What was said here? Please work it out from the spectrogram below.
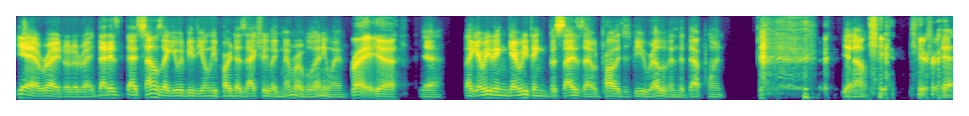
Yeah, right, right, right. That is that sounds like it would be the only part that's actually like memorable anyway. Right? Yeah. Yeah. Like everything everything besides that would probably just be irrelevant at that point. You know? yeah, right. Yeah.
